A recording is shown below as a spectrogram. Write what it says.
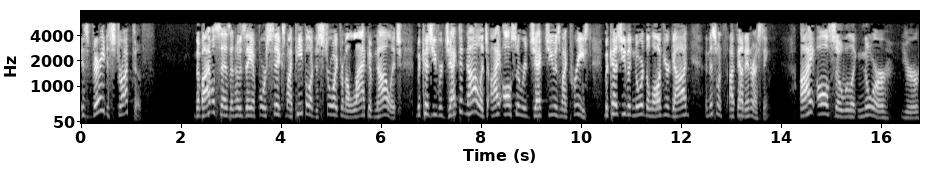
is very destructive. The Bible says in Hosea 4 6, My people are destroyed from a lack of knowledge. Because you've rejected knowledge, I also reject you as my priest. Because you've ignored the law of your God. And this one I found interesting. I also will ignore your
